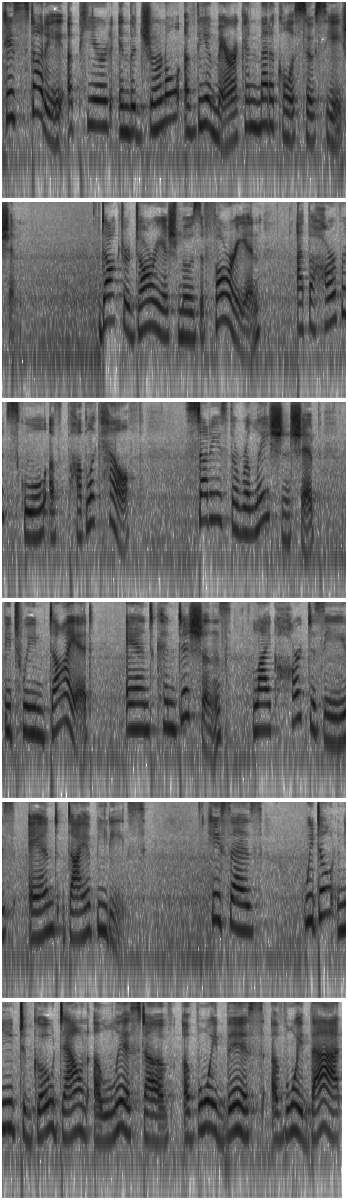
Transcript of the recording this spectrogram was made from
His study appeared in the Journal of the American Medical Association. Dr. Dariush Mozaffarian at the Harvard School of Public Health studies the relationship between diet and conditions like heart disease and diabetes. He says, we don't need to go down a list of avoid this, avoid that,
